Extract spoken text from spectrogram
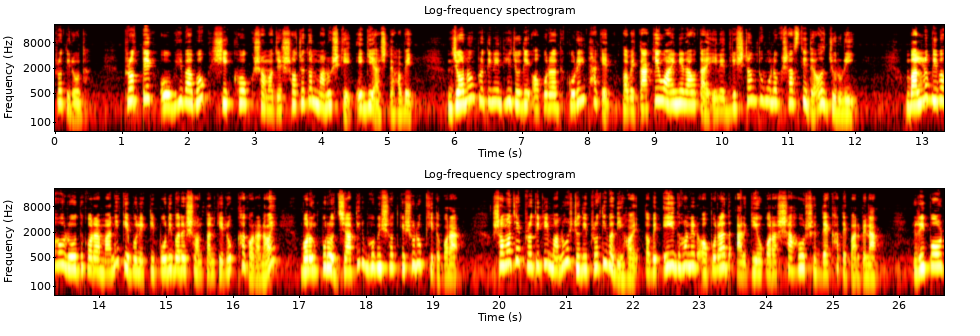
প্রতিরোধ। প্রত্যেক অভিভাবক, শিক্ষক, সমাজের সচেতন মানুষকে এগিয়ে আসতে হবে। জনপ্রতিনিধি যদি অপরাধ করেই থাকেন, তবে তাকেও আইনের আওতায় এনে দৃষ্টান্তমূলক শাস্তি দেওয়া জরুরি। বাল্যবিবাহ রোধ করা মানে কেবল একটি পরিবারের সন্তানকে রক্ষা করা নয়, বরং পুরো জাতির ভবিষ্যৎকে সুরক্ষিত করা। সমাজের প্রতিটি মানুষ যদি প্রতিবাদী হয়, তবে এই ধরনের অপরাধ আর কেউ করার সাহস দেখাতে পারবে না। রিপোর্ট,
